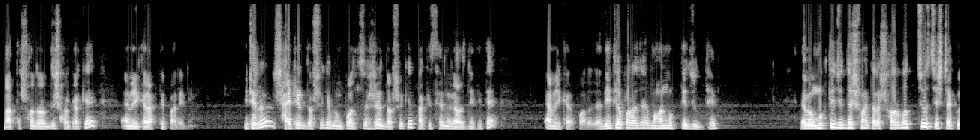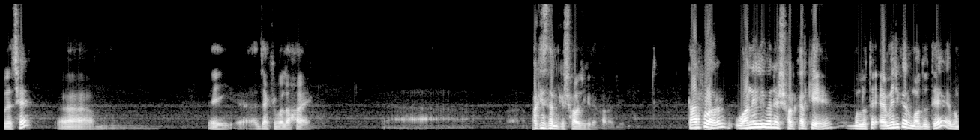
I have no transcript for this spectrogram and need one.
বা সরওয়ার্দি সরকারকে আমেরিকা রাখতে পারেনি। এটা হলো ষাটের দশকে এবং পঞ্চাশের দশকে পাকিস্তানের রাজনীতিতে আমেরিকার পরাজয়। দ্বিতীয় পরাজয় মহান মুক্তিযুদ্ধে। এবং মুক্তিযুদ্ধের সময় তারা সর্বোচ্চ চেষ্টা করেছে এই যাকে বলা হয় পাকিস্তানকে সহযোগিতা করার জন্য। তারপর ওয়ান ইলেভেনের সরকারকে মূলত আমেরিকার মদতে এবং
